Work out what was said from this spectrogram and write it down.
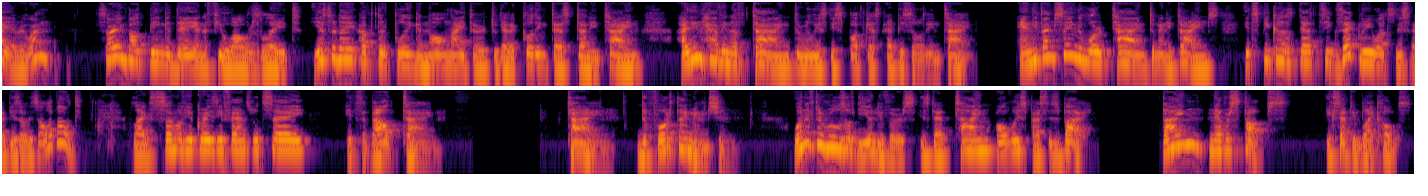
Hi everyone! Sorry about being a day and a few hours late. Yesterday, after pulling an all nighter to get a coding test done in time, I didn't have enough time to release this podcast episode in time. And if I'm saying the word time too many times, it's because that's exactly what this episode is all about. Like some of you crazy fans would say, it's about time. Time, the fourth dimension. One of the rules of the universe is that time always passes by. Time never stops, except in black holes.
